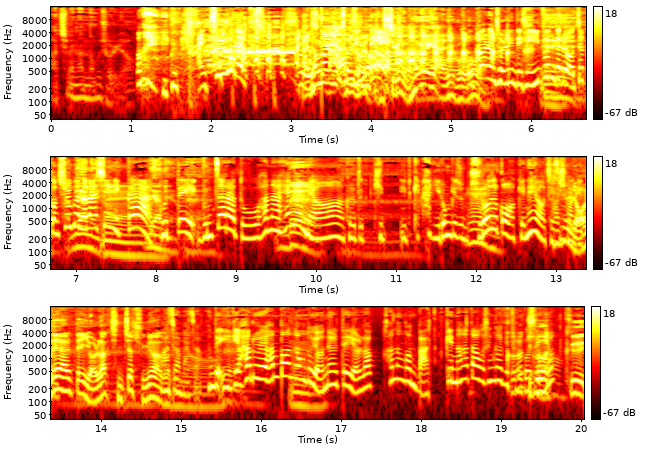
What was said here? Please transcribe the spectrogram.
아침에 난 너무 졸려. 아니 출근을 아니 아니, 오빠는. 졸린데 지금 형 얘기 아니고. 오빠는 졸린데 이제 이분들은 예, 예. 어쨌건 출근을 미안해요. 하시니까 네. 그때 미안해요. 문자라도 하나 네. 해놓으면 그래도 기- 이렇게 막 이런 게좀 음. 줄어들 것 같긴 해요. 제 사실 생각에. 연애할 때 연락 진짜 중요하거든요. 맞아 맞아. 근데 이게 하루에 한 번 정도 네. 연애할 때 연락하는 건 맞긴 하다고 생각이 그렇죠. 들거든요. 그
